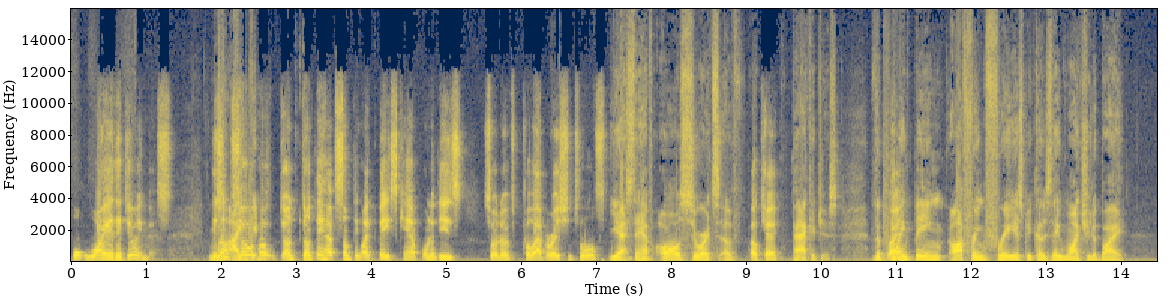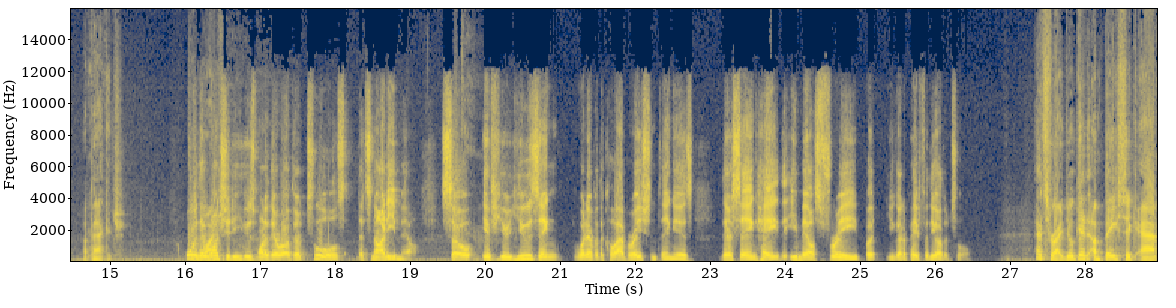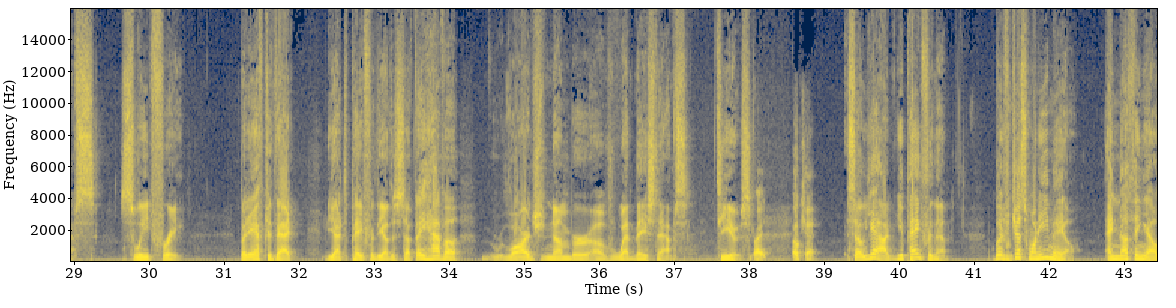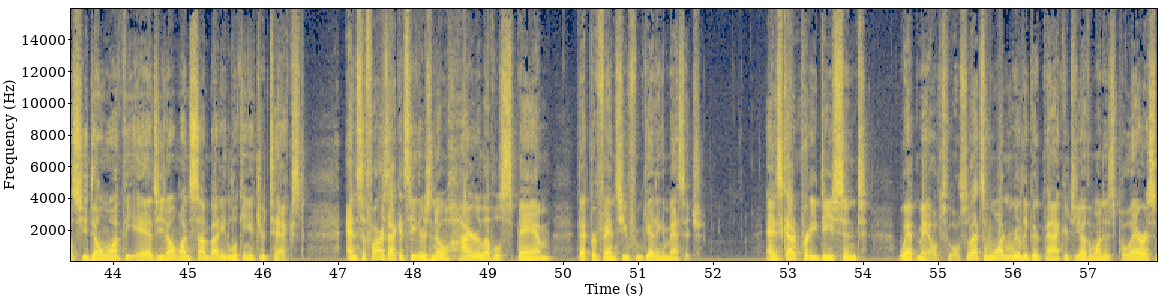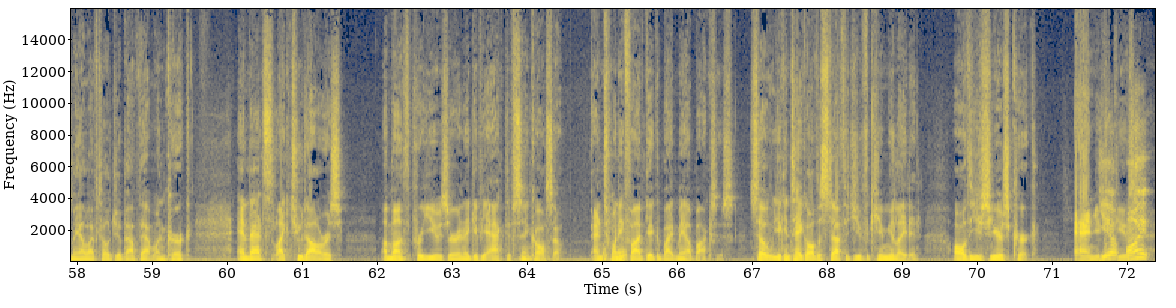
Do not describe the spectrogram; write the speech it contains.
Well, why are they doing this? Isn't Well, Zoho don't don't they have something like Basecamp, one of these sort of collaboration tools? Yes, they have all sorts of Okay, packages. The point being, offering free is because they want you to buy a package. or They they want want you to use one of their other tools that's not email. So if you're using whatever the collaboration thing is, they're saying, "Hey, the email's free, but you got to pay for the other tool." That's right. You'll get a basic apps suite free. But after that, you have to pay for the other stuff. They have a large number of web based apps to use. Right. Okay. So, yeah, you pay for them. But if you just want email and nothing else, you don't want the ads, you don't want somebody looking at your text. And so far as I can see, there's no higher level spam that prevents you from getting a message. And it's got a pretty decent webmail tool. So that's one really good package. The other one is Polaris Mail. I've told you about that one, Kirk. And that's like $2 a month per user, and they give you active sync also, and 25 gigabyte mailboxes. So you can take all the stuff that you've accumulated all these years, Kirk, and you yeah, can use my it.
